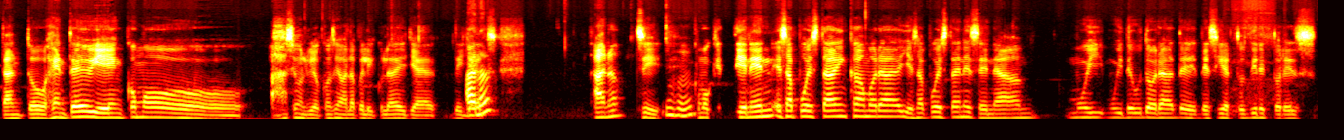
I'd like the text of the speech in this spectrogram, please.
tanto gente de bien como... Ah, se me olvidó cómo se llama la película de, Jack, de Jacques. ¿Ana? sí, como que tienen esa puesta en cámara y esa puesta en escena muy, muy deudora de, de ciertos directores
